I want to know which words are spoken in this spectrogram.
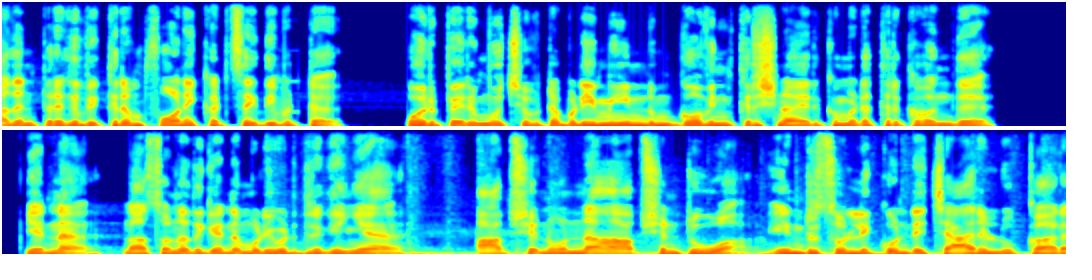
அதன் பிறகு விக்ரம் ஃபோனை கட் செய்துவிட்டு ஒரு பெருமூச்சு விட்டபடி மீண்டும் கோவிந்த் கிருஷ்ணா இருக்கும் இடத்திற்கு வந்து என்ன? நான் சொன்னதுக்கு என்ன முடிவெடுத்திருக்கீங்க? ஆப்ஷன் ஒன்னா ஆப்ஷன் டூவா என்று சொல்லிக்கொண்டே சேரில் உட்கார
